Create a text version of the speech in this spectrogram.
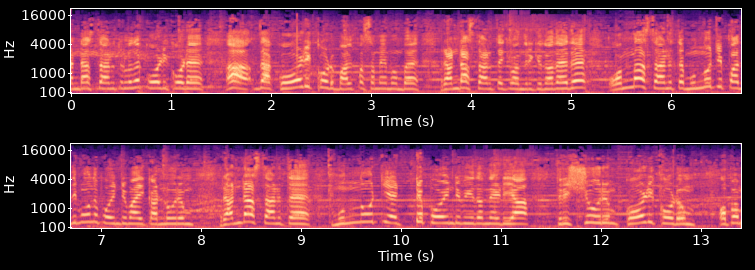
രണ്ടാം സ്ഥാനത്തുള്ളത്. കോഴിക്കോട് ആ ഇതാ കോഴിക്കോടും അല്പസമയം മുമ്പ് രണ്ടാം സ്ഥാനത്തേക്ക് വന്നിരിക്കുന്നു. അതായത് ഒന്നാം സ്ഥാനത്ത് മുന്നൂറ്റി പതിമൂന്ന് പോയിന്റുമായി കണ്ണൂരും രണ്ടാം സ്ഥാനത്ത് മുന്നൂറ്റി എട്ട് പോയിന്റ് വീതം നേടിയ തൃശ്ശൂരും കോഴിക്കോടും ഒപ്പം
